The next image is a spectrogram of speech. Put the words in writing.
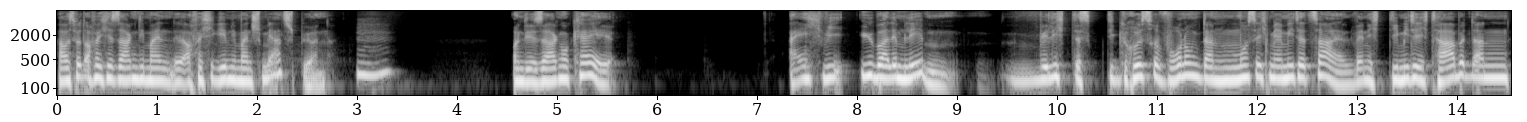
Aber es wird auch welche sagen, die meinen, auch welche geben, die meinen Schmerz spüren. Mhm. Und die sagen, okay, eigentlich wie überall im Leben will ich das, die größere Wohnung, dann muss ich mehr Miete zahlen. Wenn ich die Miete nicht habe, dann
